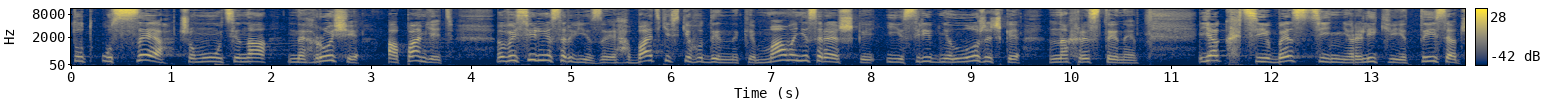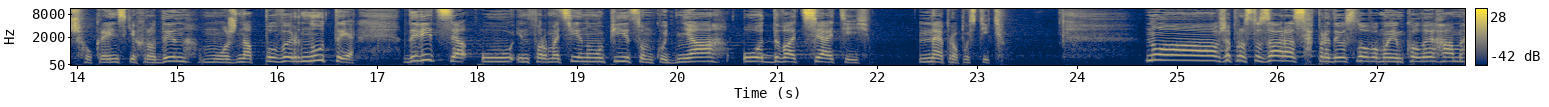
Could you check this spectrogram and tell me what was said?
Тут усе, чому ціна не гроші, а пам'ять. Весільні сервізи, батьківські годинники, мамині сережки і срібні ложечки на хрестини. Як ці безцінні реліквії тисяч українських родин можна повернути? Дивіться у інформаційному підсумку дня о 20-й. Не пропустіть. Ну а вже просто зараз передаю слово моїм колегам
